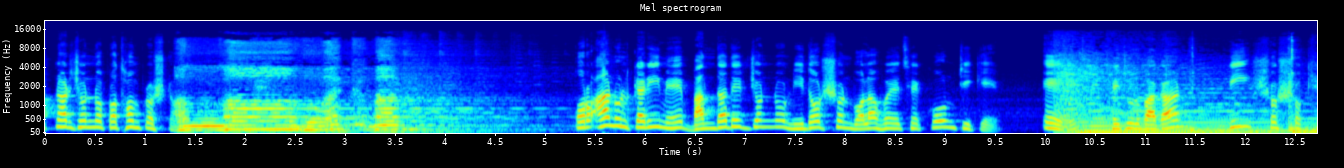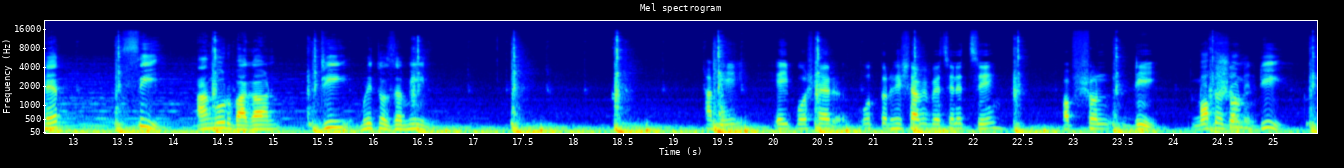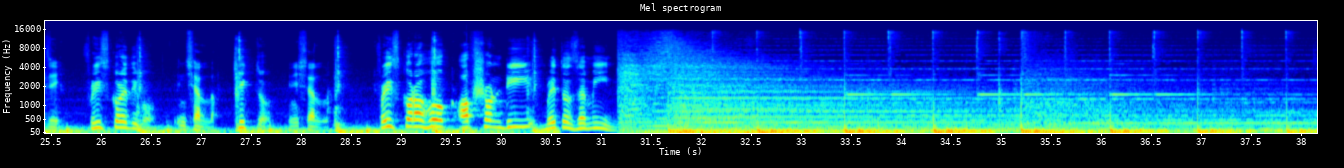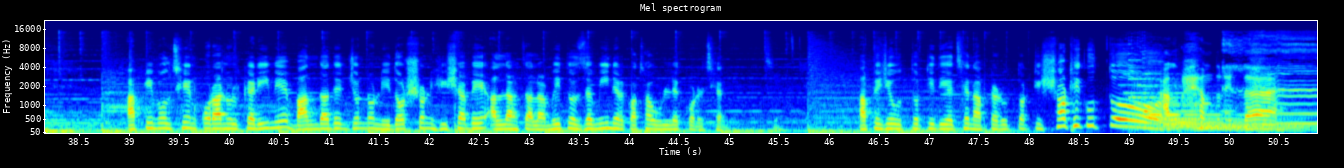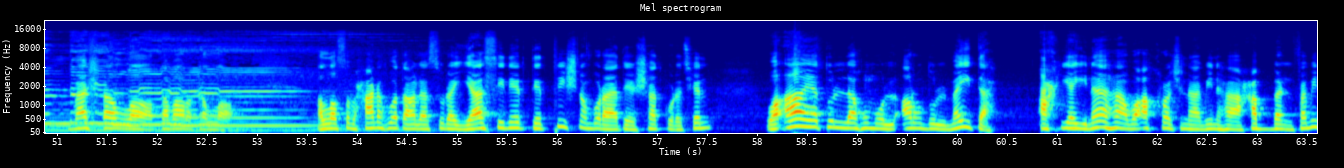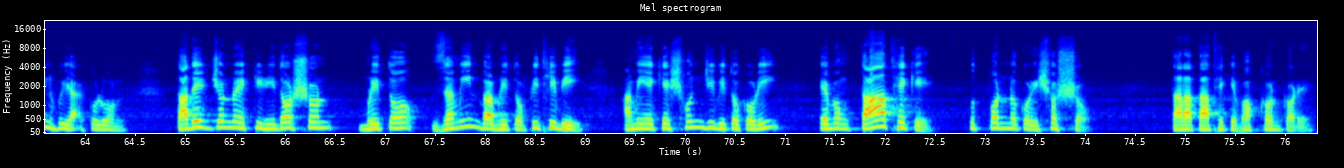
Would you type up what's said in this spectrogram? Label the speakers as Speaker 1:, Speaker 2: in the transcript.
Speaker 1: আপনার জন্য প্রথম প্রশ্ন। কোরআনুল করিমে বান্দাদের জন্য নিদর্শন বলা হয়েছে কোনটিকে? এ খেজুর বাগান বি শস্য ক্ষেত সি আঙ্গুর বাগান ডি মৃত জমিন।
Speaker 2: আমি এই প্রশ্নের উত্তর হিসাবে বেছে নিচ্ছি। Option D
Speaker 1: option D.
Speaker 2: জি।
Speaker 1: ফ্রিজ করে দিব।
Speaker 2: ইনশাল্লাহ।
Speaker 1: ঠিক তো?
Speaker 2: ইনশাল্লাহ।
Speaker 1: ফ্রিজ করা হোক অপশন ডি মৃত জমিন। আপনি বলছেন কোরআনুল করিমে বান্দাদের জন্য নিদর্শন হিসাবে আল্লাহ তাআলা মৃত জমিনের কথা উল্লেখ করেছেন। আপনি যে উত্তরটি দিয়েছেন আপনার উত্তরটি সঠিক উত্তর।
Speaker 2: আলহামদুলিল্লাহ।
Speaker 1: মাশাআল্লাহ তাবারাকাল্লাহ। আল্লাহ সুবহানাহু ওয়া তাআলা সূরা ইয়াসিনের 33 নম্বর আয়াতে ইরশাদ করেছেন ওয়া ওয়া মিনহা হাব্বান ফামিন হুয়া কুলুন তাদের জন্য একটি নিদর্শন, মৃত জমিন বা মৃত পৃথিবী, আমি একে সঞ্জীবিত করি এবং তা থেকে উৎপন্ন করি শস্য। তারা তা থেকে ভক্ষণ করে।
